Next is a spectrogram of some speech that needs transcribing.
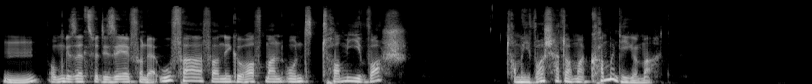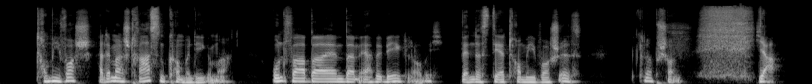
Mhm. Umgesetzt wird die Serie von der UFA, von Nico Hoffmann und Tommy Wosch. Tommy Wosch hat doch mal Comedy gemacht. Tommy Wosch hat immer Straßencomedy gemacht. Und war beim, beim RBB, glaube ich. Wenn das der Tommy Wosch ist. Ich glaube schon. Ja.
